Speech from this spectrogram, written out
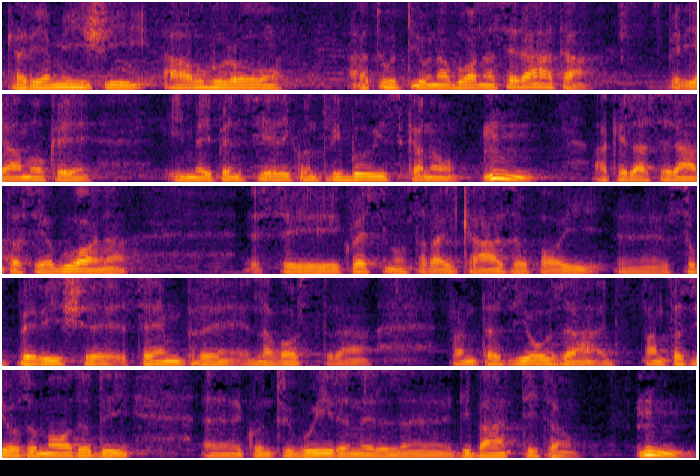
Cari amici, auguro a tutti una buona serata, speriamo che i miei pensieri contribuiscano a che la serata sia buona, se questo non sarà il caso poi eh, sopperisce sempre la vostra fantasiosa, fantasioso modo di eh, contribuire nel dibattito.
